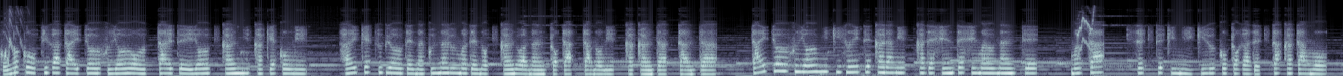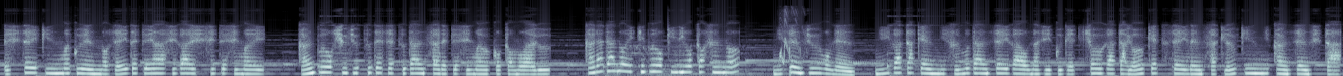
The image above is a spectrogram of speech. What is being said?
このコーチが体調不良を訴えて医療機関に駆け込み、肺血病で亡くなるまでの期間はなんとたったの3日間だったんだ。体調不良に気づいてから3日で死んでしまうなんて。また、奇跡的に生きることができた方も、壊死性筋膜炎のせいで手や足が壊死してしまい、幹部を手術で切断されてしまうこともある。体の一部を切り落とすの？2015年、新潟県に住む男性が同じく激症型溶血性連鎖球菌に感染した。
